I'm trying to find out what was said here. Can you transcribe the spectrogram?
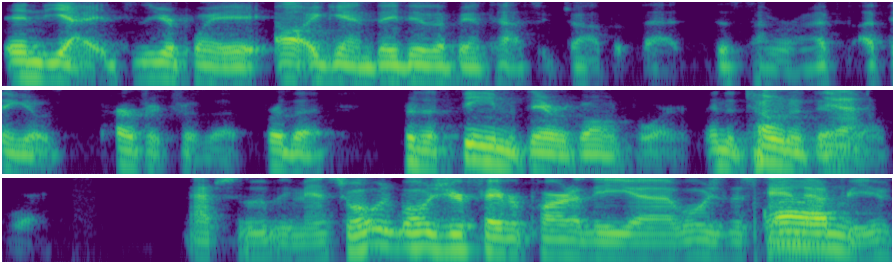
And yeah, it's your point. It, oh, again, they did a fantastic job with that this time around. I, I think it was perfect for the for the for the theme that they were going for and the tone that they Yeah. were going for. Absolutely, man. So, what was, what was your favorite part of the? Uh, what was the standout Um, for you?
